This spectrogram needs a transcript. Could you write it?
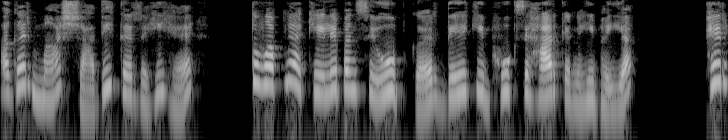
अगर माँ शादी कर रही है तो वो अपने अकेलेपन से ऊब कर देह की भूख से हार कर नहीं भैया। फिर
